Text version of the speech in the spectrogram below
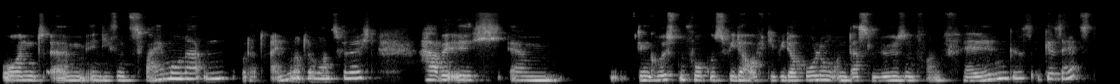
Und ähm, in diesen zwei Monaten oder drei Monate waren es vielleicht, habe ich ähm, den größten Fokus wieder auf die Wiederholung und das Lösen von Fällen ges gesetzt.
